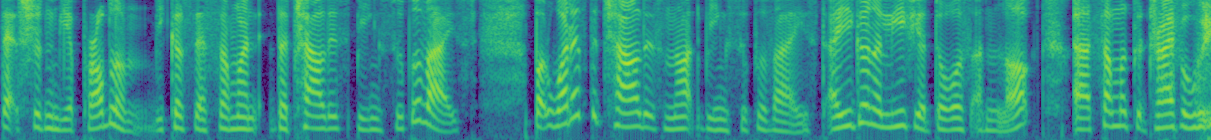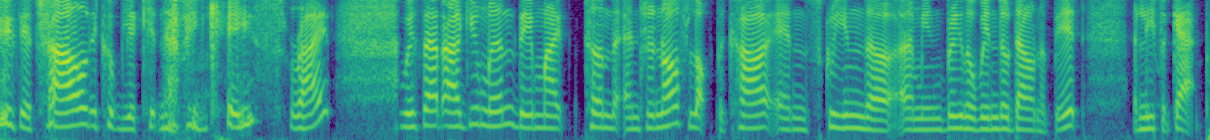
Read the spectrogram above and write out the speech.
that shouldn't be a problem because there's someone, the child is being supervised. But what if the child is not being supervised? Are you going to leave your doors unlocked? Uh, someone could drive away with their child. It could be a kidnapping case, right? With that argument, they might turn the engine off, lock the car, and screen the, I mean, bring the window down a bit and leave a gap.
